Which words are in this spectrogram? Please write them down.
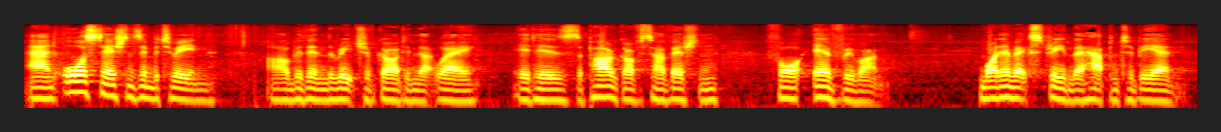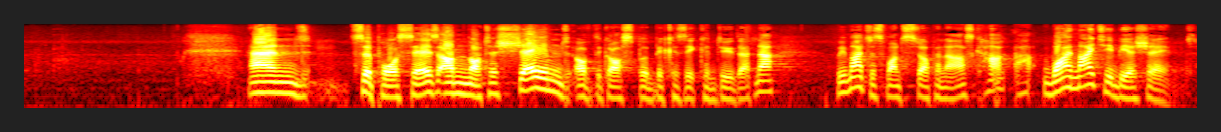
And all stations in between are within the reach of God in that way. It is the power of God for salvation for everyone, whatever extreme they happen to be in. And so Paul says, I'm not ashamed of the gospel because it can do that. Now, we might just want to stop and ask, how, how, why might he be ashamed?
